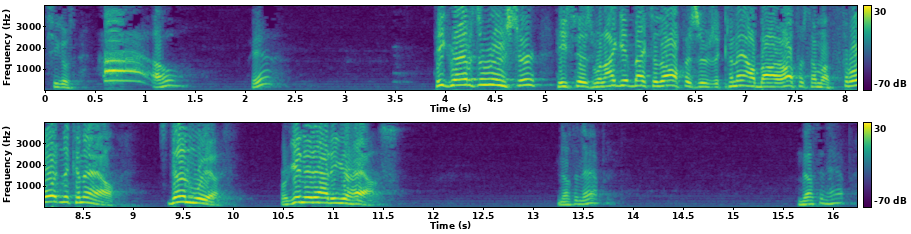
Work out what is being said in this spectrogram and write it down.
She goes, Ah, oh, yeah. He grabs the rooster. He says, When I get back to the office, there's a canal by our office. I'm going to throw it in the canal. It's done with. We're getting it out of your house. Nothing happened. Nothing happened.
